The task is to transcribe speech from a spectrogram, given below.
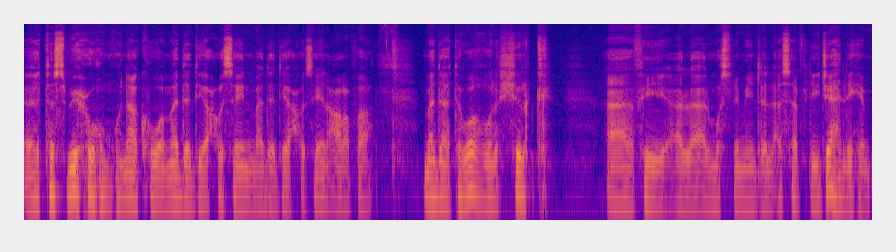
وتسبيحهم هناك هو مدد يا حسين مدد يا حسين عرف مدى توغل الشرك في المسلمين للأسف لجهلهم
